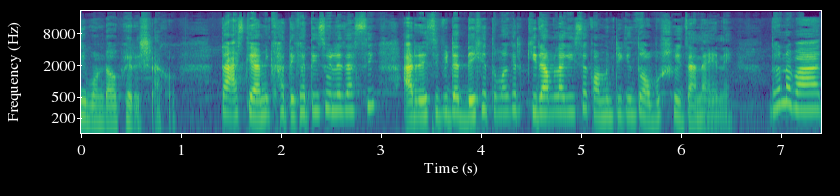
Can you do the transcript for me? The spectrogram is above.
জীবনটাও ফ্রেশ রাখো। তা আজকে আমি খাতে খাতেই চলে যাচ্ছি। আর রেসিপিটা দেখে তোমাকে কিরাম লাগিয়েছে কমেন্টে কিন্তু অবশ্যই জানায় এনে। ধন্যবাদ।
